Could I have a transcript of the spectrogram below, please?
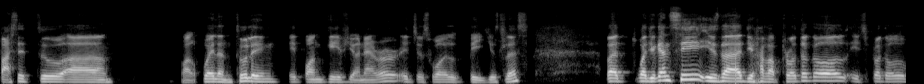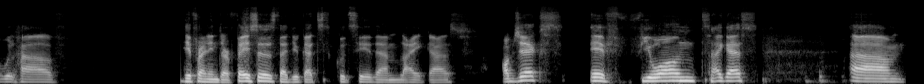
pass it to, uh, well, Wayland tooling, it won't give you an error. It just will be useless. But what you can see is that you have a protocol. Each protocol will have different interfaces that you guys could see them like as objects, if you want, I guess. Um,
